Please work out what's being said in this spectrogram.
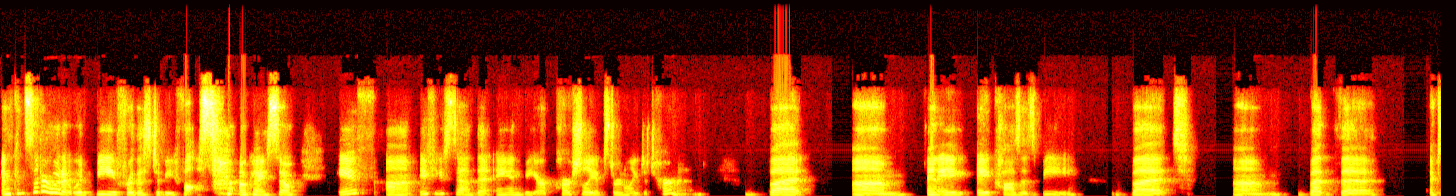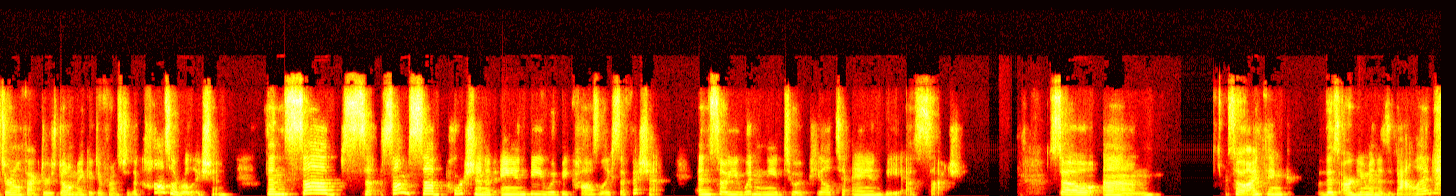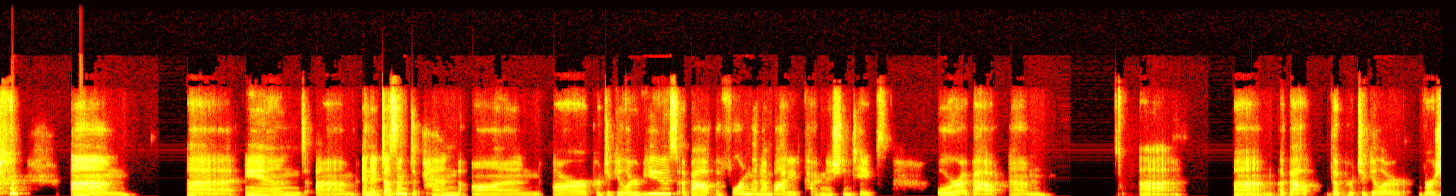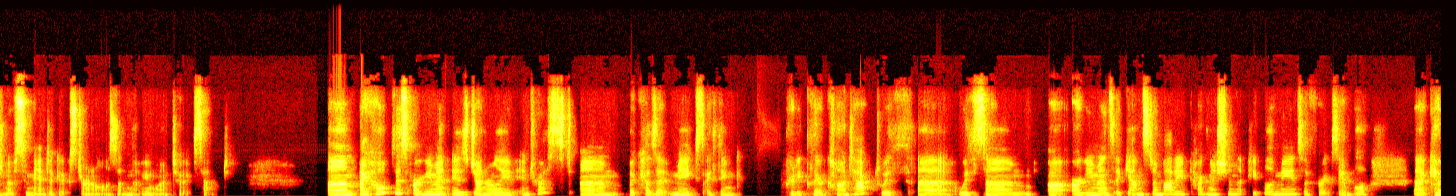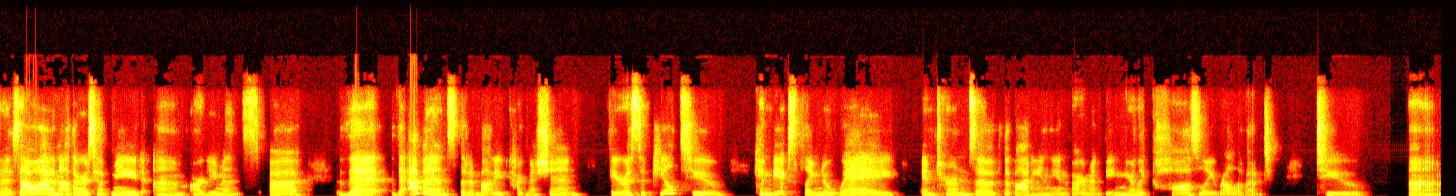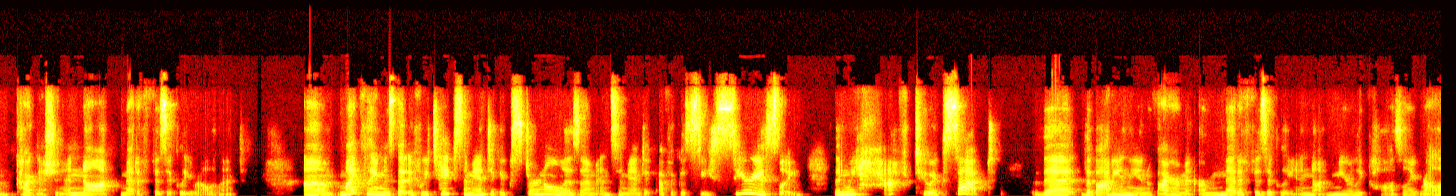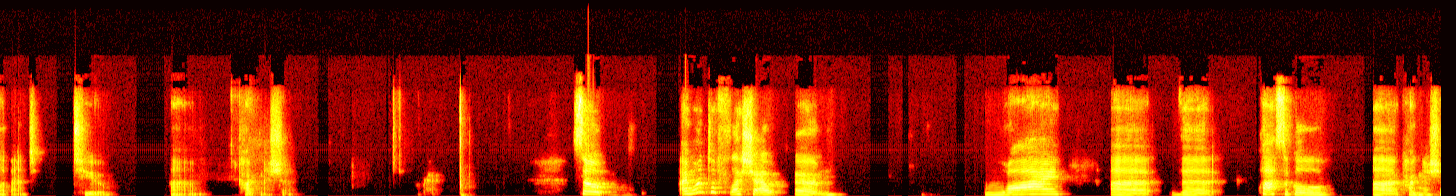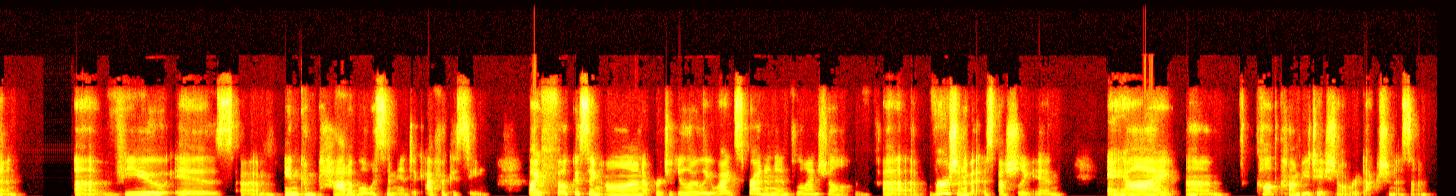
And consider what it would be for this to be false. okay, so if um, if you said that A and B are partially externally determined, but um, and A, A causes B, but um, but the external factors don't make a difference to the causal relation, then sub, some sub portion of A and B would be causally sufficient. And so you wouldn't need to appeal to A and B as such. So, um, so I think this argument is valid. um, uh, and um, and it doesn't depend on our particular views about the form that embodied cognition takes or about um, uh, um, about the particular version of semantic externalism that we want to accept. Um, I hope this argument is generally of interest um, because it makes, I think, pretty clear contact with uh, with some uh, arguments against embodied cognition that people have made. So, for example, uh, Ken Aizawa and others have made um, arguments uh, that the evidence that embodied cognition theorists appeal to can be explained away in terms of the body and the environment being merely causally relevant to um, cognition and not metaphysically relevant. Um, my claim is that if we take semantic externalism and semantic efficacy seriously, then we have to accept that the body and the environment are metaphysically and not merely causally relevant to um, cognition. Okay. So I want to flesh out um, why uh, the classical uh, cognition uh, view is um, incompatible with semantic efficacy by focusing on a particularly widespread and influential uh, version of it, especially in AI, um, called computational reductionism.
